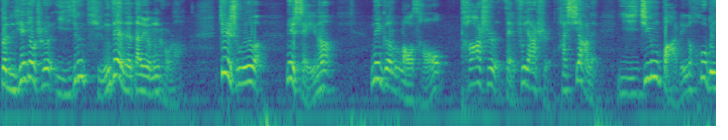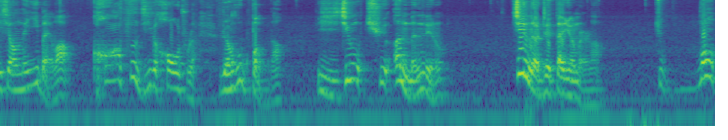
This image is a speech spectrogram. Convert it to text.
本田轿车已经停在那单元门口了。这时候呢，那谁呢？那个老曹，他是在副驾驶，他下来已经把这个后备箱那一百万，咔自己给薅出来，然后绷着，已经去摁门铃。进了这单元门了，就汪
